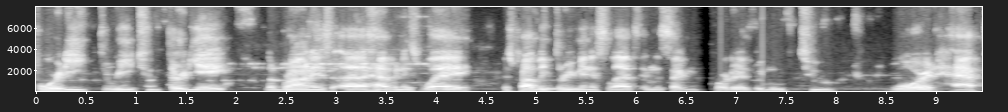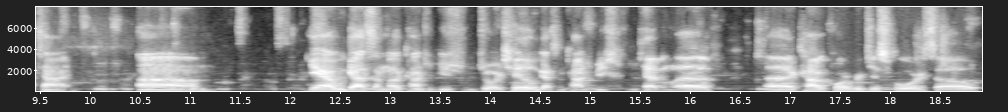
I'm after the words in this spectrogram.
43 to 38. LeBron is uh, having his way. There's probably three minutes left in the second quarter as we move toward halftime. Um, yeah, we got some uh, contributions from George Hill. We got some contributions from Kevin Love. Uh, Kyle Korver just scored. So,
